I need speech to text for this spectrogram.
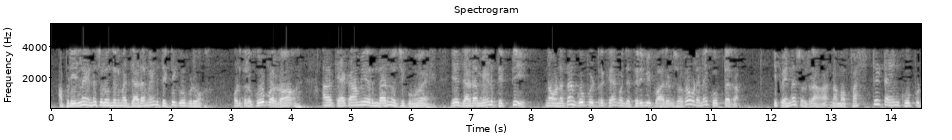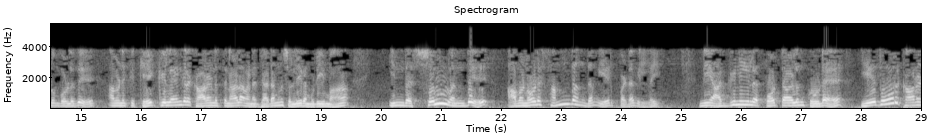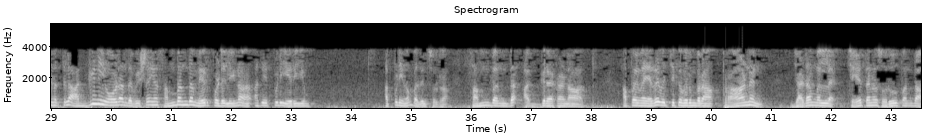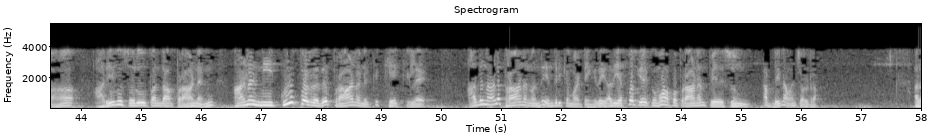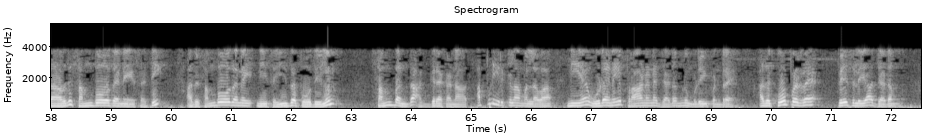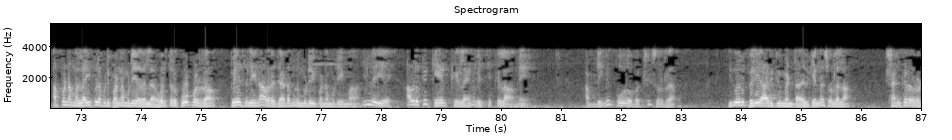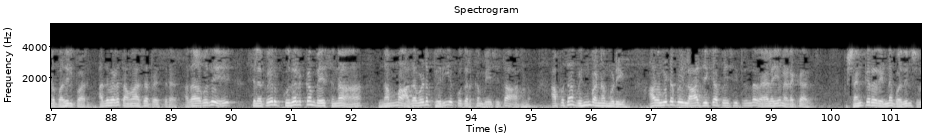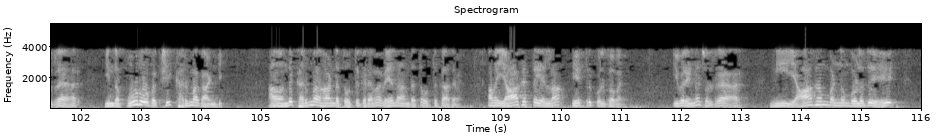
அப்படி இல்லை என்ன சொல்லுவோம் தெரியுமா? ஜடமேன்னு திட்டி கூப்பிடுவோம். ஒருத்தரை கூப்பிடுறோம். அதை கேட்காமயே இருந்தாருன்னு வச்சுக்குவோம். ஏ ஜடமேன்னு திட்டி நான் உன்னை தான் கூப்பிட்டு இருக்கேன் கொஞ்சம் திரும்பி பாருன்னு சொல்றேன். உடனே கூப்பிட்டுறான் இப்ப என்ன சொல்றான்? நம்ம ஃபர்ஸ்ட் டைம் கூப்பிடும் பொழுது அவனுக்கு கேட்கலங்கிற காரணத்தினால அவனை ஜடம்னு சொல்லிட முடியுமா? இந்த சொல் வந்து அவனோட சம்பந்தம் ஏற்படவில்லை. நீ அக்னியில போட்டாலும் கூட ஏதோ ஒரு காரணத்துல அக்னியோட அந்த விஷயம் சம்பந்தம் ஏற்படலினா அது எப்படி எரியும்? அப்படி அவன் பதில் சொல்றான். சம்பந்த அக்ரகணாத். அப்ப இவன் எதை வச்சுக்க விரும்புறான்? பிராணன். ஜடம் அல்ல சேத்தன சொரூபந்தான் அறிவு சொரூபந்தான் பிராணன். ஆனா நீ கூப்பிடுறது பிராணனுக்கு கேட்கல. அதனால பிராணன் வந்து எந்திரிக்க மாட்டேங்குது. அது எப்ப கேட்குமோ அப்ப பிராணன் பேசும் அப்படின்னு அவன் சொல்றான். அதாவது சம்போதனை சதி. அது சம்போதனை நீ செய்த போதிலும் சம்பந்த அக்ரகணாத். அப்படி இருக்கலாம் அல்லவா? நீ உடனே பிராணன ஜடம்னு முடிவு பண்ற? அதை கூப்பிடுற பேசலையா ஜடம்? அப்ப நம்ம லைஃப்ல அப்படி பண்ண முடியாதுல்ல. ஒருத்தரை கூப்பிடுறோம் பேசலினா அவரை ஜடம்னு முடிவு பண்ண முடியுமா? இல்லையே. அவருக்கு கேட்கலன்னு வச்சுக்கலாமே. அப்படின்னு பூர்வபக்ஷி சொல்ற இது ஒரு பெரிய ஆர்குமெண்டா இதுக்கு என்ன சொல்லலாம்? சங்கரோட பதில் பாருங்க அதை விட தமாசா பேசுறார். அதாவது சில பேர் குதர்க்கம் பேசுனா நம்ம அதை விட பெரிய குதர்க்கம் பேசித்தான் ஆகணும். அப்பதான் வின் பண்ண முடியும். அவங்க கிட்ட போய் லாஜிக்கா பேசிட்டு இருந்தா வேலையும் நடக்காது. சங்கரர் என்ன பதில் சொல்றார்? இந்த பூர்வபக்ஷி கர்மகாண்டி. அவன் வந்து கர்மகாண்டத்தை ஒத்துக்கிறவன் வேதாந்தத்தை ஒத்துக்காதவன். அவன் யாகத்தை எல்லாம் ஏற்றுக்கொள்பவன். இவர் என்ன சொல்றார்? நீ யாகம் பண்ணும் பொழுது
